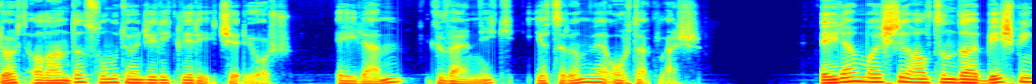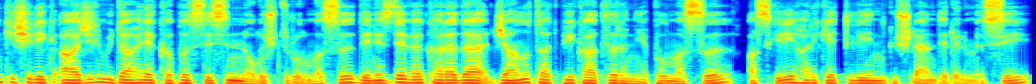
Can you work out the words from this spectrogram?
dört alanda somut öncelikleri içeriyor. Eylem, güvenlik, yatırım ve ortaklar. Eylem başlığı altında 5000 kişilik acil müdahale kapasitesinin oluşturulması, denizde ve karada canlı tatbikatların yapılması, askeri hareketliliğin güçlendirilmesi,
